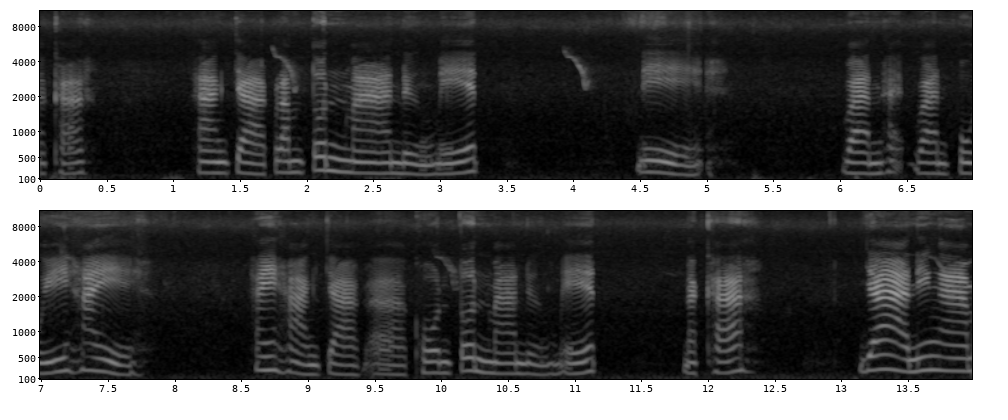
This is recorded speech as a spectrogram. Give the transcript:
นะคะ ห่างจากลำต้นมาหนึ่งเมตร นี่หวานให้วานปุ๋ยให้ ให้ห่างจากอ่อโคนต้นมาหนึ่งเมตรนะคะหญ้านี่งาม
